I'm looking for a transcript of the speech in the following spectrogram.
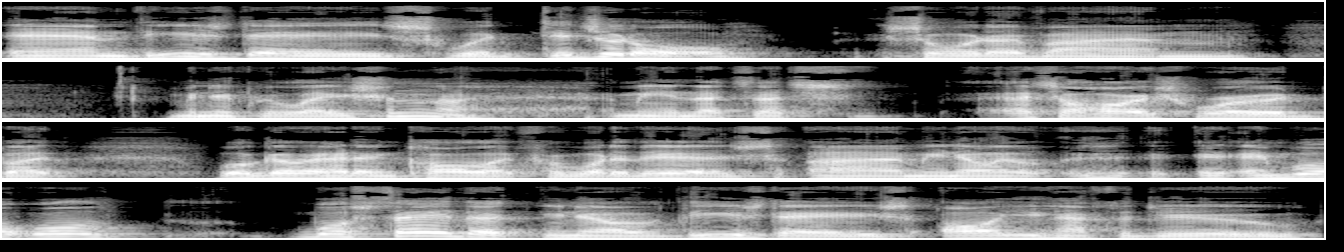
And these days, with digital sort of um, manipulation, I mean, that's that's that's a harsh word, but we'll go ahead and call it for what it is. Um, you know, and we'll we'll we'll say that you know these days all you have to do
